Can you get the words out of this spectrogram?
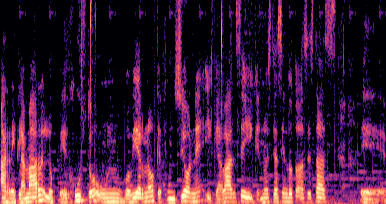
a reclamar lo que es justo, un gobierno que funcione y que avance y que no esté haciendo todas estas eh,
